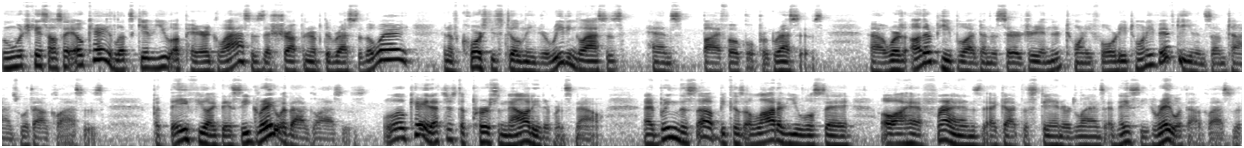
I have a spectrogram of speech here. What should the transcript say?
in which case I'll say, okay, let's give you a pair of glasses that sharpen up the rest of the way. And of course, you still need your reading glasses, hence bifocal progressives. Uh, whereas other people I've done the surgery and they're 20, 40, 20, 50 even sometimes without glasses. But they feel like they see great without glasses. Well, okay, that's just a personality difference now. And I bring this up because a lot of you will say, oh, I have friends that got the standard lens and they see great without glasses.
